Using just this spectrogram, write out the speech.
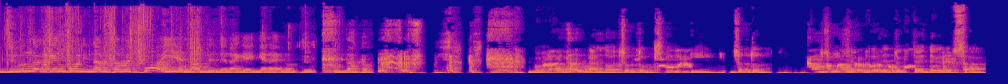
自分が健康になるためとはいえ、なんで出なきゃいけないのっていうことを、なんかごめんごめん。あの、ちょっとき、ちょっと、注感の感覚が釈入れときたいんだけどさ、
